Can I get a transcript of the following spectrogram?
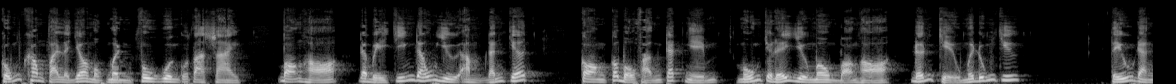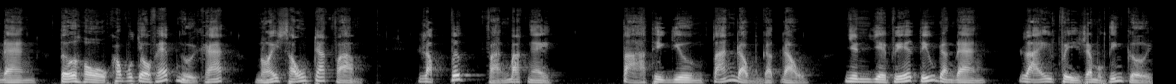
cũng không phải là do một mình phu quân của ta sai, bọn họ đã bị chiến đấu dư âm đánh chết, còn có bộ phận trách nhiệm muốn cho đế dương môn bọn họ đến chịu mới đúng chứ. Tiểu đàn đàn tựa hồ không có cho phép người khác nói xấu trác phàm, lập tức phản bác ngay. Tạ Thiên Dương tán đồng gật đầu, nhìn về phía Tiếu Đan Đan, lại phì ra một tiếng cười.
